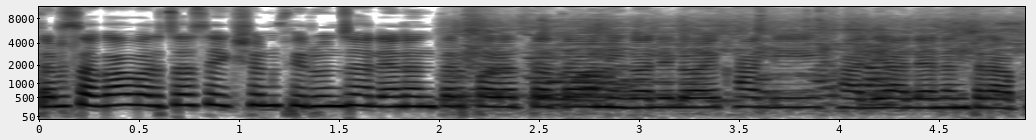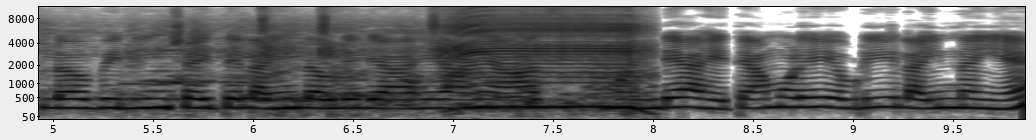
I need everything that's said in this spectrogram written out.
तर सगळा वरचा सेक्शन फिरून झाल्यानंतर परत आता निघालेलो आहे खाली. खाली आल्यानंतर आपलं बिलिंगच्या इथे लाईन लावलेली आहे. आणि आज मंडे आहे त्यामुळे एवढी लाईन नाही आहे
